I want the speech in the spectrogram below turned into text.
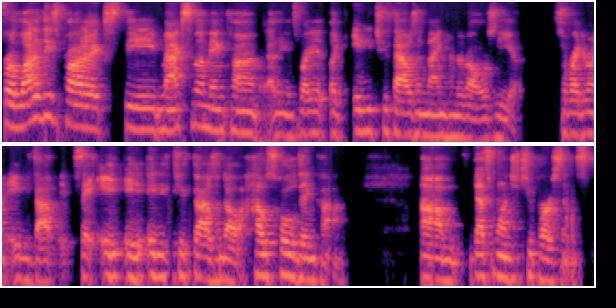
for a lot of these products, the maximum income, I think it's right at like $82,900 a year. So right around 80,000, say $82,000 household income. Um, that's one to two persons.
